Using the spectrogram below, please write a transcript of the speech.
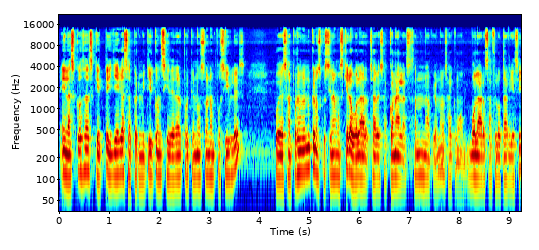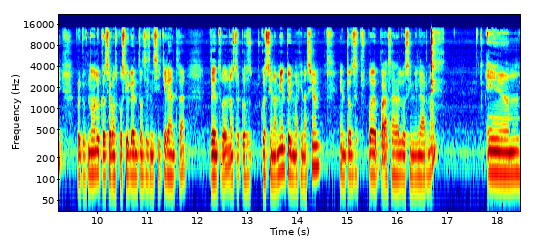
en las cosas que te llegas a permitir considerar porque no suenan posibles. Pues, por ejemplo, nunca nos cuestionamos, quiero volar, ¿sabes? con alas, o sea, en un avión, ¿no? O sea, como volar, o sea, flotar y así, porque no lo consideramos posible, entonces ni siquiera entra dentro de nuestro cuestionamiento, imaginación. Entonces, pues puede pasar algo similar, ¿no? Eh,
